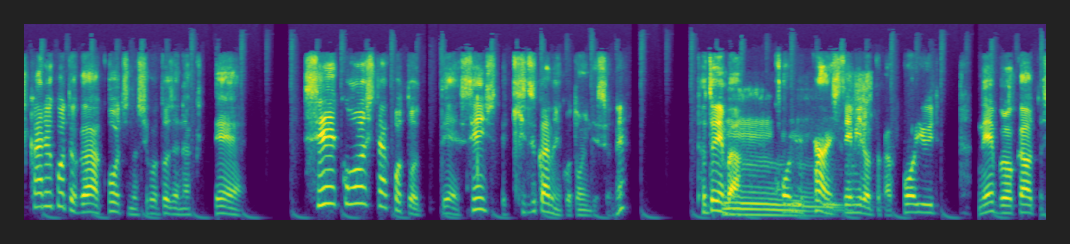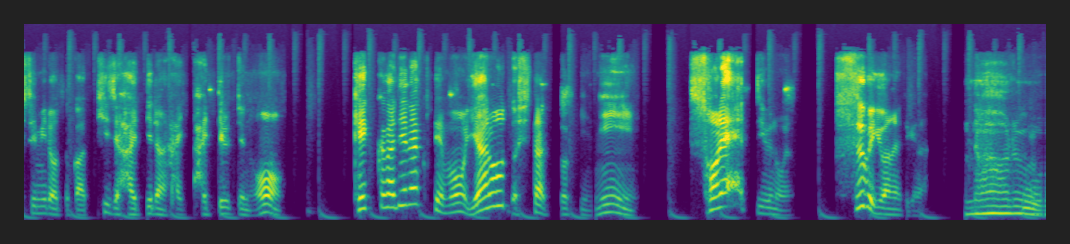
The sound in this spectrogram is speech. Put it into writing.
叱ることがコーチの仕事じゃなくて、成功したことって選手って気づかないこと多いんですよね。例えば、こういうターンしてみろとか、こういうね、ブロックアウトしてみろとか、記事入ってる入ってるっていうのを、結果が出なくてもやろうとした時に、それっていうのをすぐ言わないといけない。なるほど。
